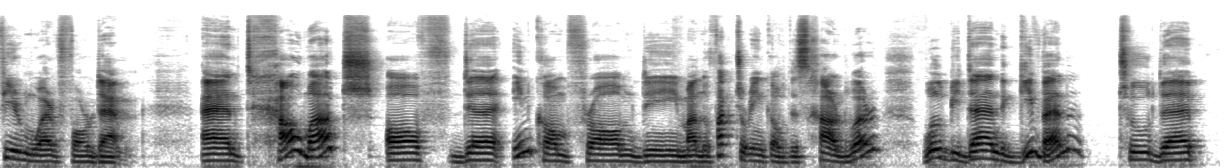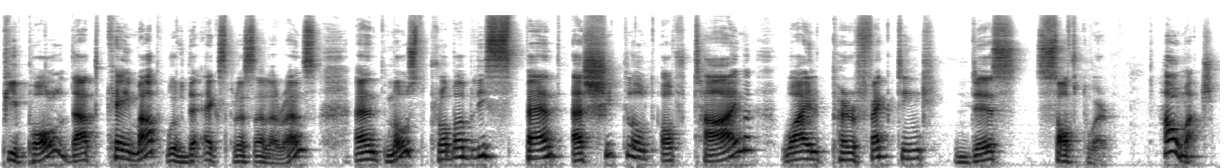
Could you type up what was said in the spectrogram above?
firmware for them? And how much of the income from the manufacturing of this hardware will be then given to the people that came up with the Express LRS and most probably spent a shitload of time while perfecting this software. How much?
